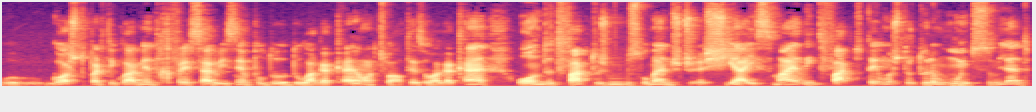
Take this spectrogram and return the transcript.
uh, gosto particularmente de referenciar o exemplo do, do Aga Khan, a Sua Alteza o onde de facto os muçulmanos Shia e Ismaili de facto têm uma estrutura muito semelhante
